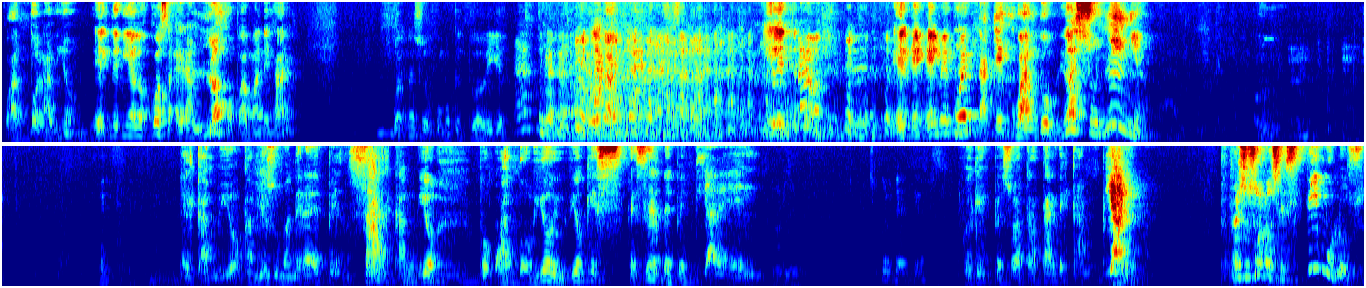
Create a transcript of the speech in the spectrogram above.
Cuando la vio, él tenía dos cosas, era loco para manejar. Bueno, eso como que todavía. y él entraba. Él, él me cuenta que cuando vio a su niña, él cambió, cambió su manera de pensar, cambió cuando vio y vio que este ser dependía de él. Fue que empezó a tratar de cambiar pero esos son los estímulos,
